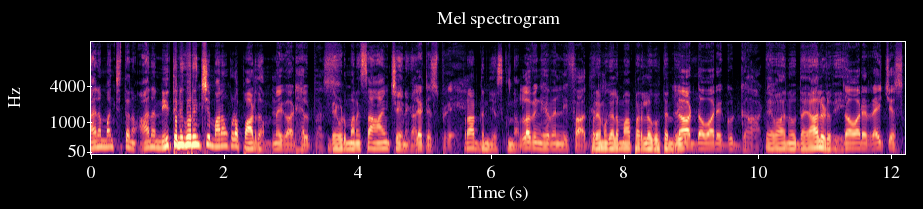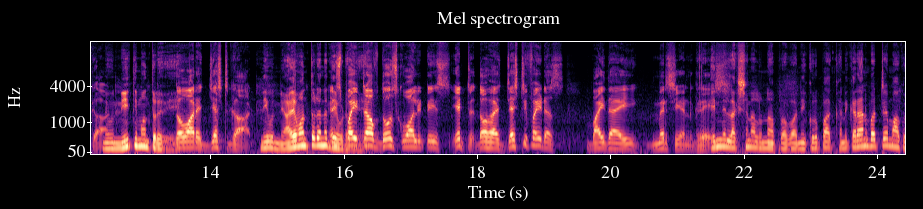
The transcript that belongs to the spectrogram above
ఆయన మంచితనం ఆయన నీతిని గురించి మనం కూడా పాడదాం. May God help us. దేవుడు మనకు సహాయం చేయను గా లెట్ us ప్రే ప్రార్థన చేసుకుందాం. లవింగ్ హెవెన్లీ ఫాదర్ ప్రేమగల మా పరలోక తండ్రి Lord thou art a good God దేవాను దయాళుడివి. Thou art a righteous God నీవు నీతిమంతుడివి. Thou art a just God నీవు న్యాయవంతుడైన దేవుడివి. In spite of those qualities it thou has justified us by thy mercy and grace ఎన్ని లక్షణాలు ఉన్నా ప్రభా నీ కృప కనికరాన్ని బట్టే మాకు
